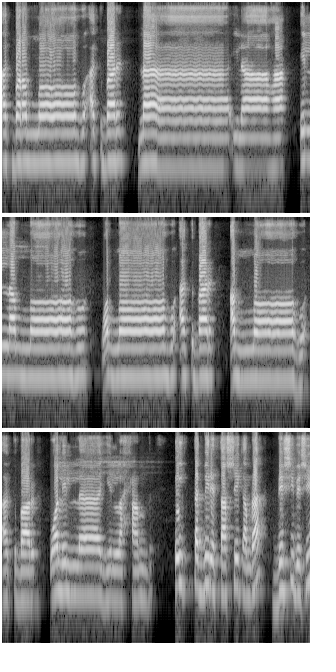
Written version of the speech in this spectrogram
আকবার আল্লাহ আকবার ইলাহা ইল্লাল্লাহু ওয়াল্লাহু আকবার আল্লাহু আকবার ওয়ালিল্লাহিল হামদ এই তাকবীরে তাশরিক আমরা বেশি বেশি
